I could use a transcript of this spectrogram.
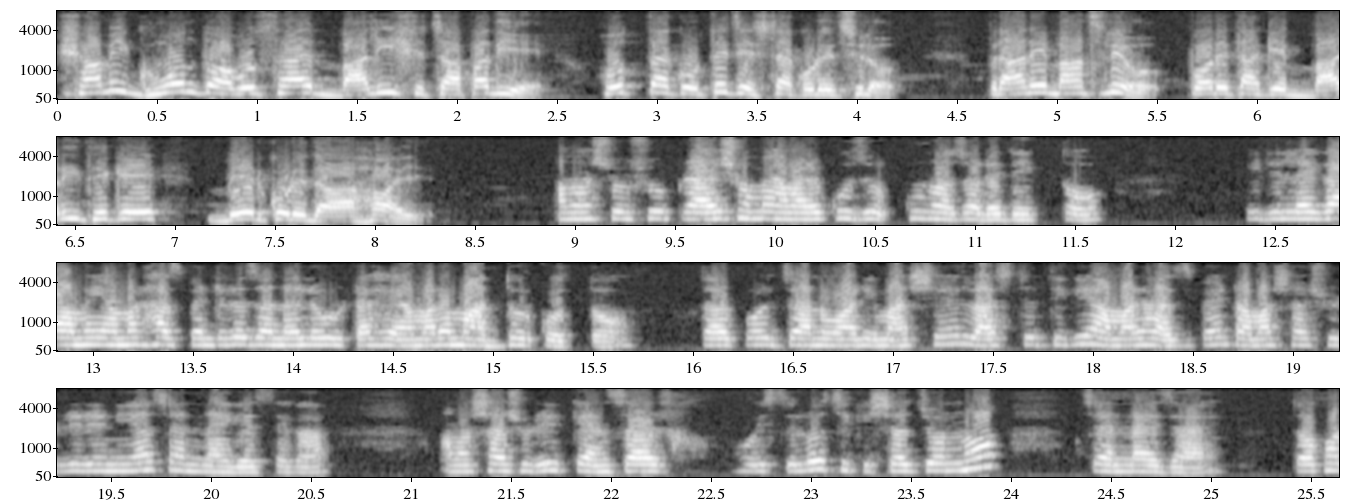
স্বামী ঘুমন্ত অবস্থায় বালিশ চাপা দিয়ে হত্যা করতে চেষ্টা করেছিল। প্রাণে বাঁচলেও পরে তাকে বাড়ি থেকে বের করে দেওয়া হয়। আমার শ্বশুর প্রায় সময় আমার কুনজরে দেখতো। এটি লেগে আমি আমার হাজবেন্ডের জানালে উল্টা হয়ে আমার মারধর করতো। তারপর জানুয়ারি মাসে লাস্টের দিকে আমার হাজবেন্ড আমার শাশুড়ির নিয়ে চেন্নাই গেছে গা। আমার শাশুড়ির ক্যান্সার হয়েছিল চিকিৎসার জন্য চেন্নাই যায়। তখন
